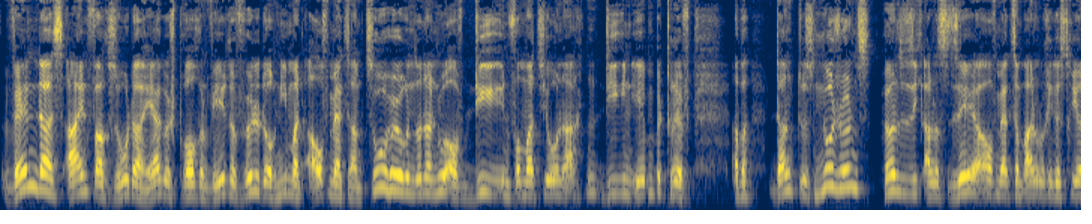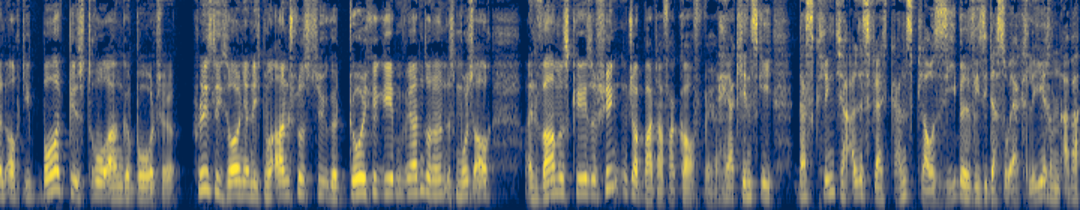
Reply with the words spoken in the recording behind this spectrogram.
Wenn das einfach so dahergesprochen wäre, würde doch niemand aufmerksam zuhören, sondern nur auf die Information achten, die ihn eben betrifft. Aber dank des Nuschelns hören Sie sich alles sehr aufmerksam an und registrieren auch die Bordbistro-Angebote. Schließlich sollen ja nicht nur Anschlusszüge durchgegeben werden, sondern es muss auch ein warmes Käse schinken ciabatta verkauft werden. Herr Kinski, das klingt ja alles vielleicht ganz plausibel, wie Sie das so erklären, aber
